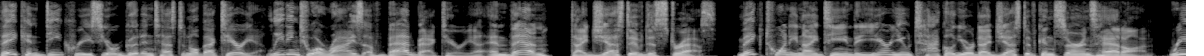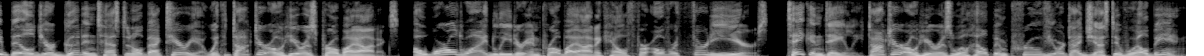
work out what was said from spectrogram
They can decrease your good intestinal bacteria, leading to a rise of bad bacteria and then digestive distress. Make 2019 the year you tackle your digestive concerns head on. Rebuild your good intestinal bacteria with Dr. Ohhira's Probiotics, a worldwide leader in probiotic health for over 30 years. Taken daily, Dr. Ohhira's will help improve your digestive well being.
